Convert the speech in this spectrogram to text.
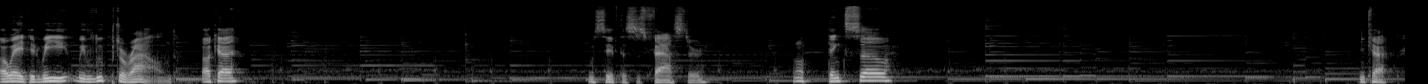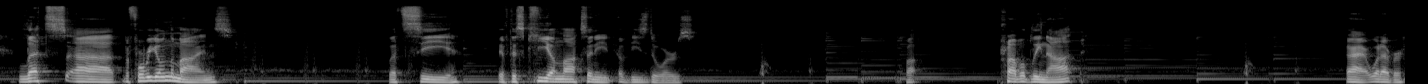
Oh wait, did we we looped around? Okay. Let's see if this is faster. I don't think so. Okay, let's, uh, before we go in the mines, let's see if this key unlocks any of these doors. Probably not. Alright, whatever.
